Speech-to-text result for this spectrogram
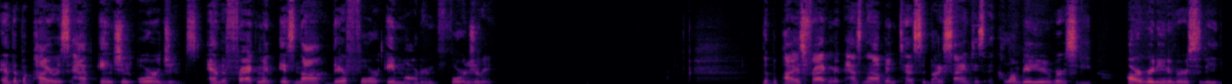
and the papyrus have ancient origins, and the fragment is not, therefore, a modern forgery. The papyrus fragment has now been tested by scientists at Columbia University, Harvard University,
